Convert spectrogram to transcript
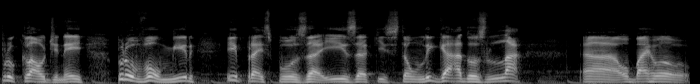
pro Claudinei, pro Volmir e pra esposa Isa, que estão ligados lá, ah, o bairro,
